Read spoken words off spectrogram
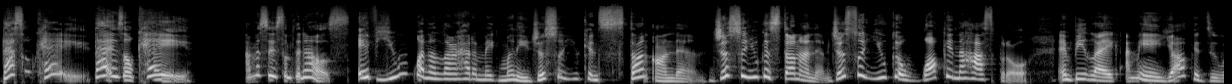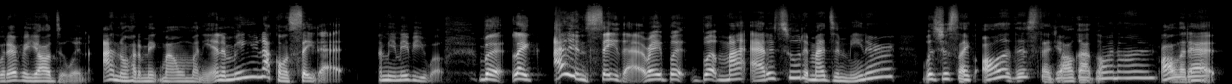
That's okay. That is okay. I'm gonna say something else. If you want to learn how to make money just so you can stunt on them, just so you can stunt on them, just so you can walk in the hospital and be like, I mean, y'all could do whatever y'all doing. I know how to make my own money. And I mean, you're not gonna say that. I mean, maybe you will. But like I didn't say that, right? But but my attitude and my demeanor was just like all of this that y'all got going on, all of that,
